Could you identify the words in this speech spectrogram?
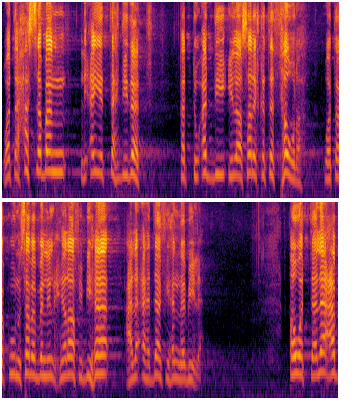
وتحسبا لأي التهديدات قد تؤدي إلى سرقة الثورة وتكون سببا للانحراف بها على أهدافها النبيلة. أو التلاعب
